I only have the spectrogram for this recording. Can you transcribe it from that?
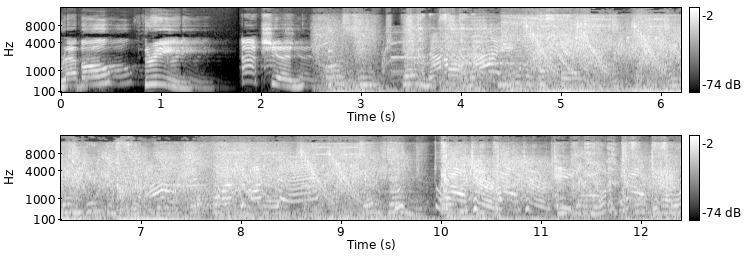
Rebel 3, action! Counter! Counter! Counter!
